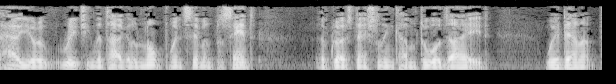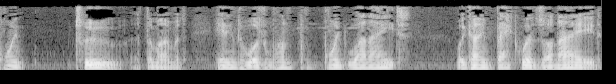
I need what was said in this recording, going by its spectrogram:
how you're reaching the target of 0.7% of gross national income towards aid. We're down at 0.2 at the moment, heading towards 1.18. We're going backwards on aid.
